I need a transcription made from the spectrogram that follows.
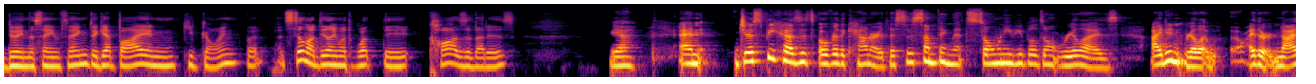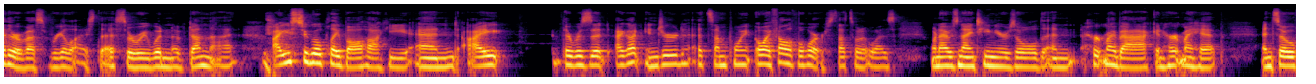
doing the same thing to get by and keep going, but it's still not dealing with what the cause of that is. Yeah. And just because it's over the counter, this is something that so many people don't realize. I didn't realize either, neither of us realized this, or we wouldn't have done that. I used to go play ball hockey, and I, there was a, I got injured at some point. Oh, I fell off a horse. That's what it was when I was 19 years old and hurt my back and hurt my hip. And so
